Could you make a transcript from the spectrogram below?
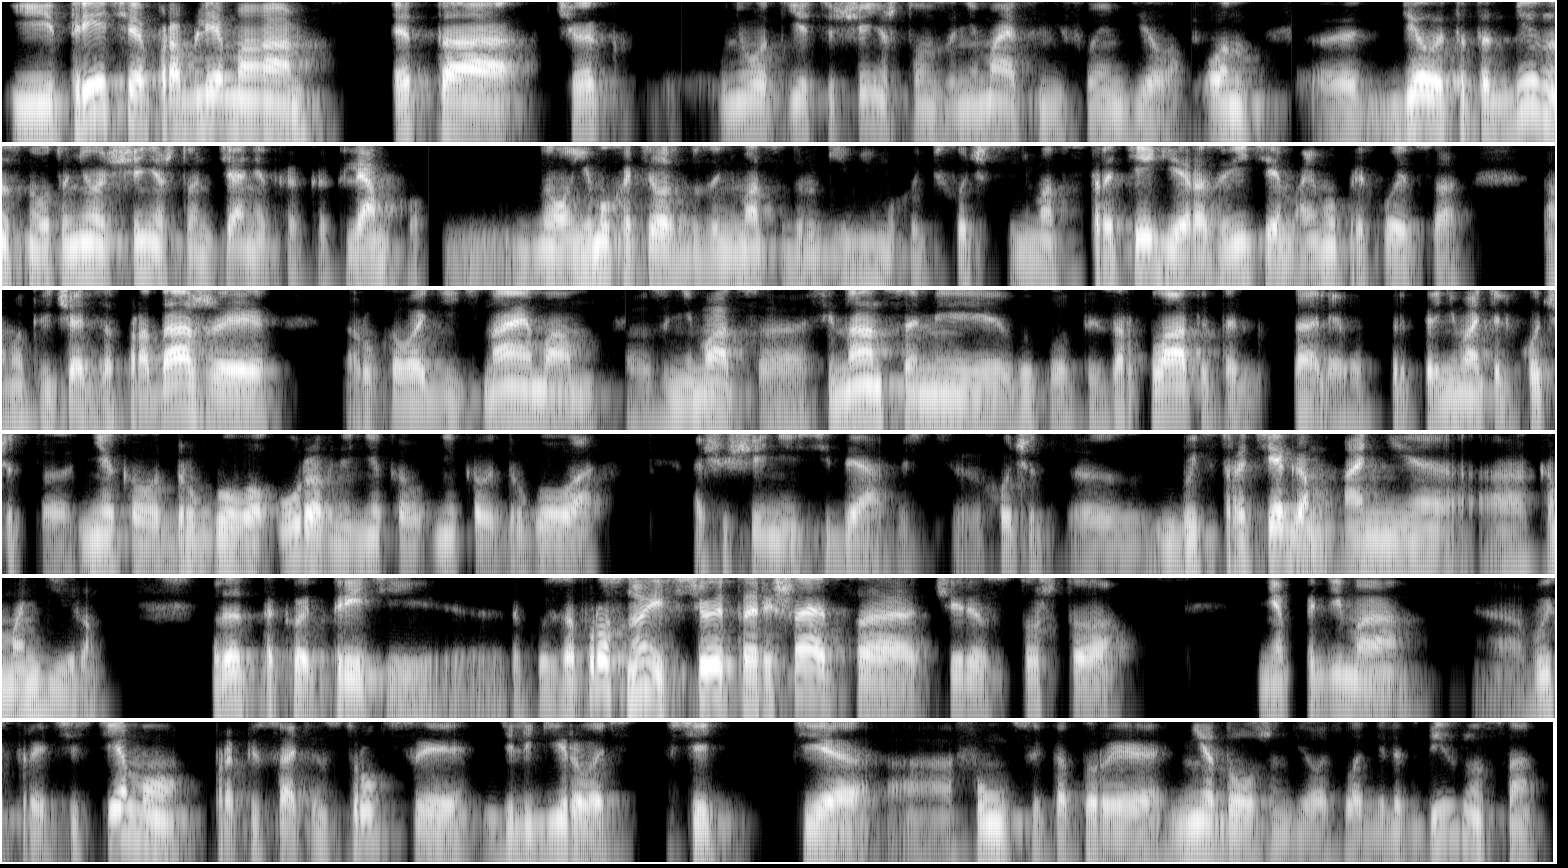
И третья проблема – это человек у него вот есть ощущение, что он занимается не своим делом. Он э, делает этот бизнес, но вот у него ощущение, что он тянет как, как лямку. Но ему хотелось бы заниматься другим. Ему хочется заниматься стратегией, развитием, а ему приходится там, отвечать за продажи, руководить наймом, заниматься финансами, выплатой зарплат и так далее. Вот предприниматель хочет э, некого другого уровня, некого, некого другого ощущения себя, то есть э, хочет э, быть стратегом, а не а, командиром. Вот это такой третий э, такой запрос. Ну и все это решается через то, что необходимо э, выстроить систему, прописать инструкции, делегировать все те а, функции, которые не должен делать владелец бизнеса,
